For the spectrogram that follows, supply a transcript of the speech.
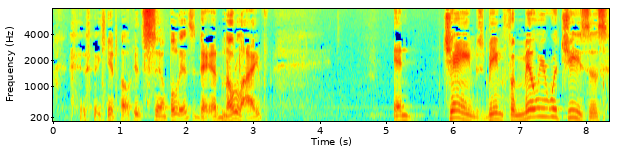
you know, it's simple, it's dead, no life. And James, being familiar with Jesus,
